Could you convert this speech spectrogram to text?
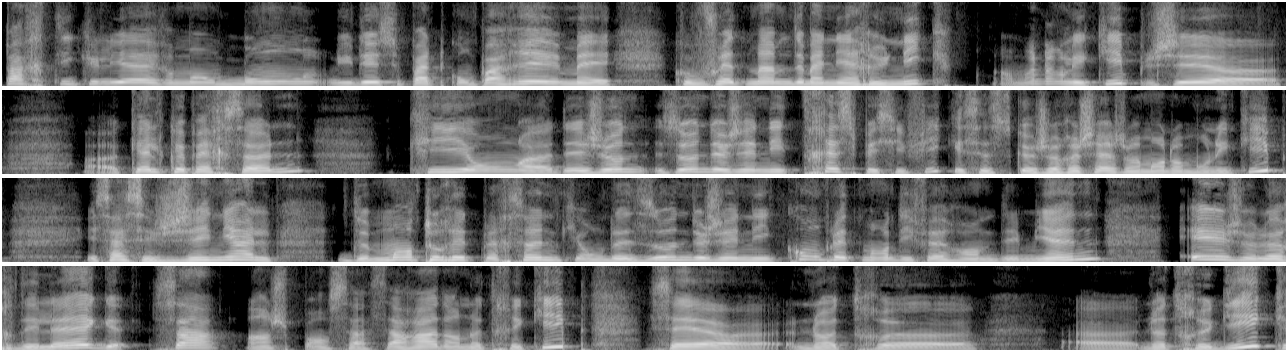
particulièrement bon. L'idée c'est pas de comparer, mais que vous faites même de manière unique. Moi, dans l'équipe, j'ai quelques personnes qui ont euh, des zones, de génie très spécifiques, et c'est ce que je recherche vraiment dans mon équipe. Et ça, c'est génial de m'entourer de personnes qui ont des zones de génie complètement différentes des miennes, et je leur délègue ça. Hein, je pense à Sarah dans notre équipe, c'est euh, notre... Euh, notre geek,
